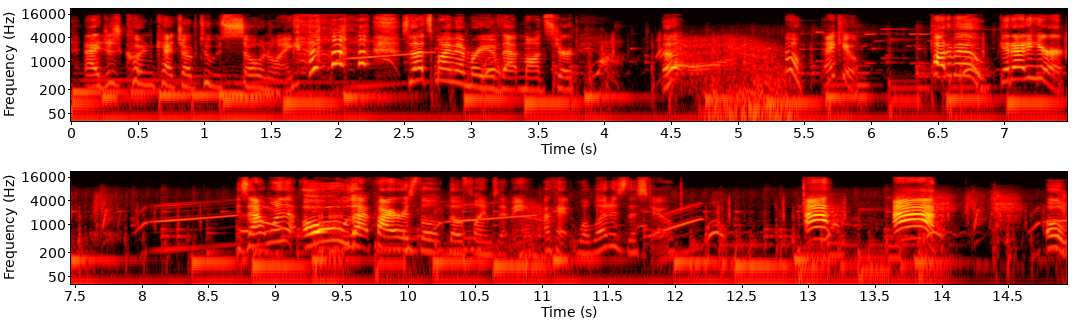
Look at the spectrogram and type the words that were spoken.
and I just couldn't catch up to it. It was so annoying. so that's my memory of that monster. Oh, oh thank you. Podoboo, get out of here. Is that one? Oh, that fires the, the flames at me. Okay, well, what does this do? Ah! Ah! Oh,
